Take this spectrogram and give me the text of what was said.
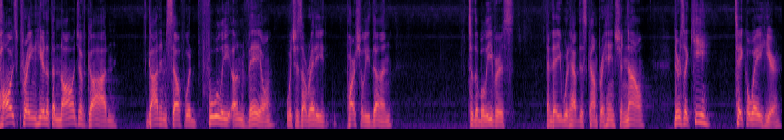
Paul is praying here that the knowledge of God, God Himself, would fully unveil, which is already partially done, to the believers and they would have this comprehension. Now, there's a key takeaway here.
